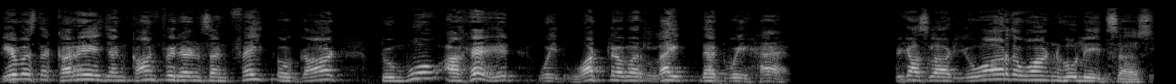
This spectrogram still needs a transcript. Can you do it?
Give us the courage and confidence and faith, O God, to move ahead with whatever light that we have. Because, Lord, you are the one who leads us.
